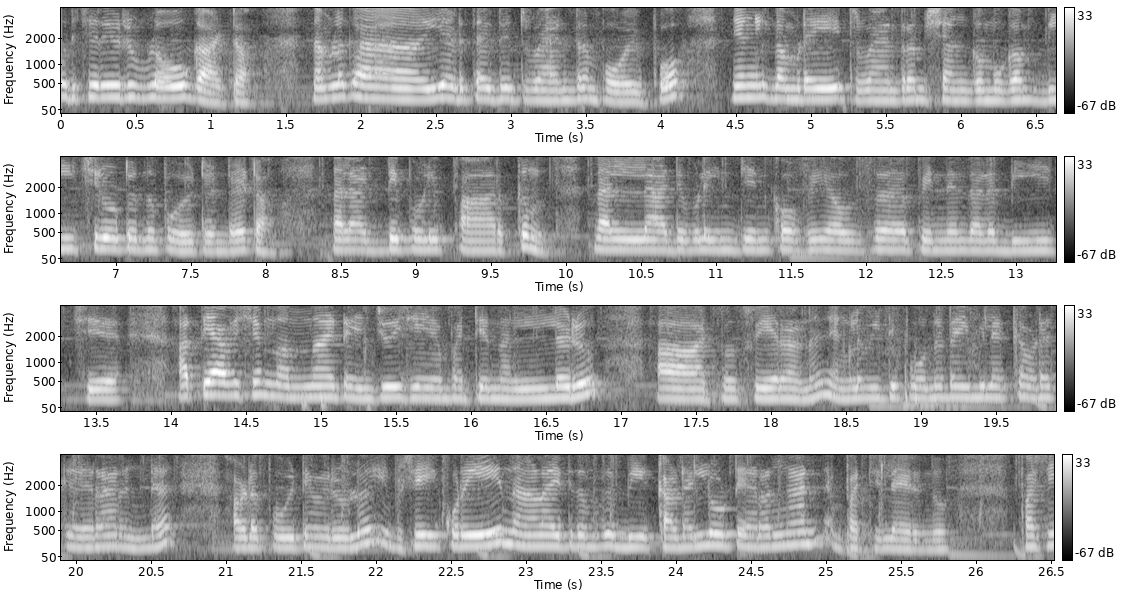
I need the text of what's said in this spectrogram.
ഒരു ചെറിയൊരു വ്ളോഗാട്ടോ നമ്മൾ ഈ അടുത്തായിട്ട് ട്രിവാൻഡ്രം പോയപ്പോൾ ഞങ്ങൾ നമ്മുടെ ഈ ട്രിവാൻഡ്രം ശംഖുമുഖം ബീച്ചിലോട്ടൊന്ന് പോയിട്ടുണ്ട് കേട്ടോ. നല്ല അടിപൊളി പാർക്കും നല്ല അടിപൊളി ഇന്ത്യൻ കോഫി ഹൗസ് പിന്നെന്താണ് ബീച്ച്. അത്യാവശ്യം നന്നായിട്ട് എൻജോയ് ചെയ്യാൻ പറ്റിയ നല്ലൊരു അറ്റ്മോസ്ഫിയറാണ്. ഞങ്ങൾ വീട്ടിൽ പോകുന്ന ടൈമിലൊക്കെ അവിടെ കയറാറുണ്ട് അവിടെ പോയിട്ടേ വരുള്ളൂ. പക്ഷേ ഈ കുറേ നാളായിട്ട് നമുക്ക് ബീ കടലിലോട്ട് ഇറങ്ങാൻ പറ്റില്ലായിരുന്നു. പക്ഷേ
